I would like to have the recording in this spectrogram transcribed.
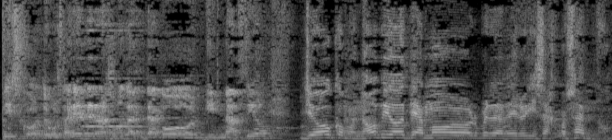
Francisco, ¿te gustaría tener una segunda cita con Ignacio? Yo como novio de amor verdadero y esas cosas no.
